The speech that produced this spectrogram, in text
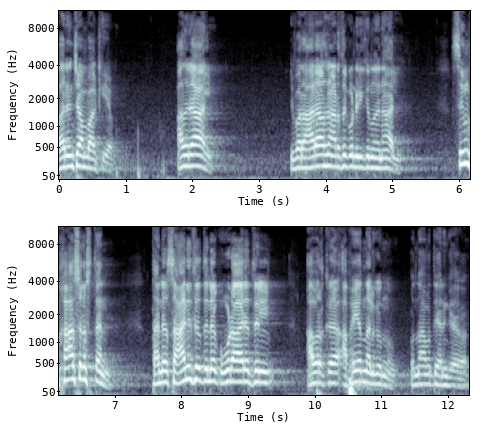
പതിനഞ്ചാം വാക്യം. അതിനാൽ ഇവർ ആരാധന നടത്തിക്കൊണ്ടിരിക്കുന്നതിനാൽ സിംഹാസനസ്ഥൻ തന്റെ സാന്നിധ്യത്തിന്റെ കൂടാരത്തിൽ അവർക്ക് അഭയം നൽകുന്നു. ഒന്നാമത്തെ അനുഗ്രഹം.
